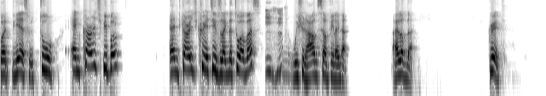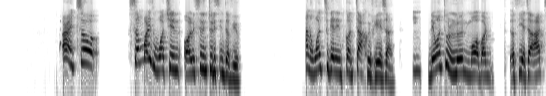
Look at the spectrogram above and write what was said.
But yes, to encourage people, encourage creatives like the two of us, hmm we should have something like that. I love that. Great. All right, so somebody's watching or listening to this interview and want to get in contact with Hayzan. Mm. They want to learn more about theater art.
